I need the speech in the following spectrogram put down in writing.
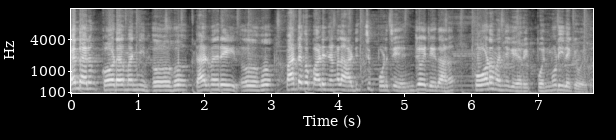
എന്തായാലും കോടമഞ്ഞിൻ ഓഹോ താഴ്വരയിൽ ഓഹോ പാട്ടൊക്കെ പാടി ഞങ്ങൾ അടിച്ച് പൊളിച്ച് എൻജോയ് ചെയ്താണ് കോടമഞ്ഞ് കയറി പൊന്മുടിയിലേക്ക് പോയത്.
